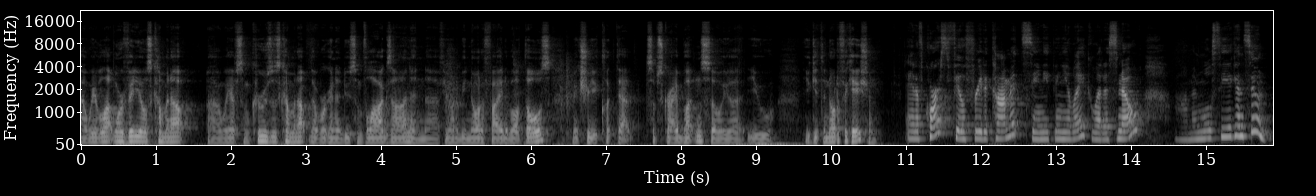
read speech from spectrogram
Uh, we have a lot more videos coming up. Uh, we have some cruises coming up that we're going to do some vlogs on, and uh, if you want to be notified about those, make sure you click that subscribe button so uh, you you get the notification. And of course, feel free to comment, see anything you like, let us know, um, and we'll see you again soon.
